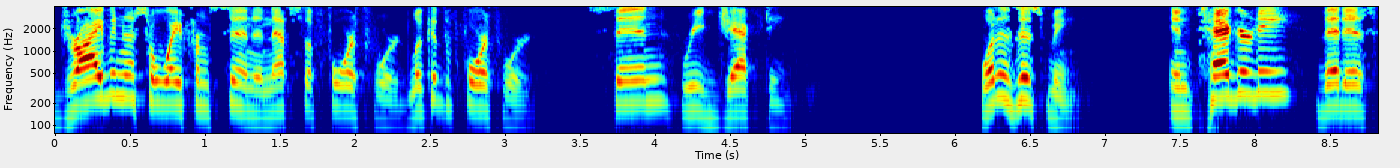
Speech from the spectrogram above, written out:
driving us away from sin. And that's the fourth word. Look at the fourth word sin rejecting. What does this mean? Integrity that is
